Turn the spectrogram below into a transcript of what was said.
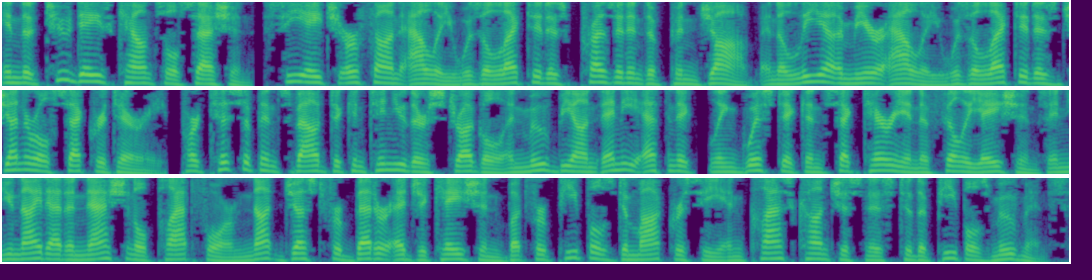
In the two days council session, C. H. Irfan Ali was elected as President of Punjab and Aliya Amir Ali was elected as General Secretary. Participants vowed to continue their struggle and move beyond any ethnic, linguistic, and sectarian affiliations and unite at a national platform not just for better education but for people's democracy and class consciousness to the people's movements.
